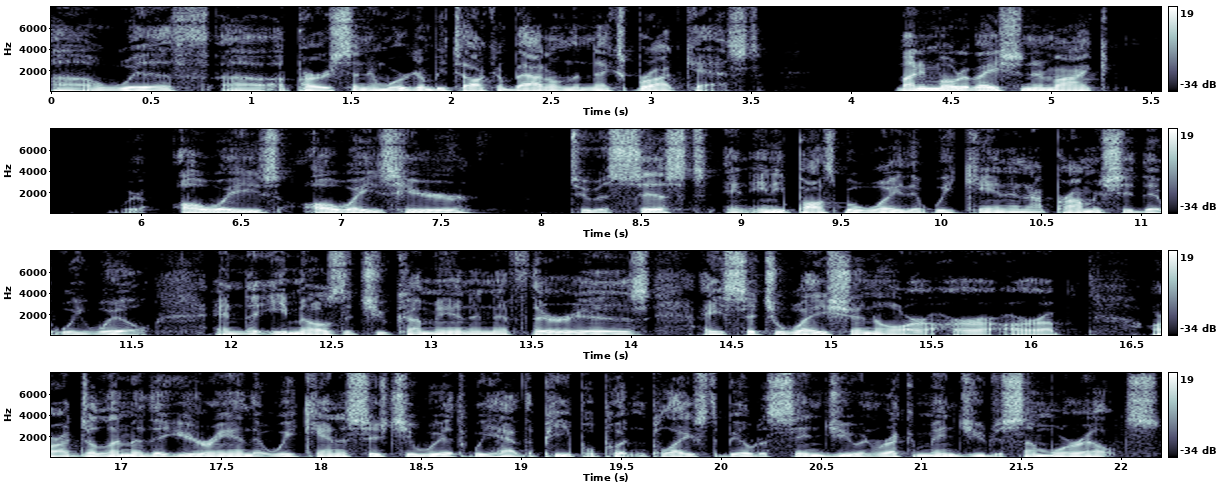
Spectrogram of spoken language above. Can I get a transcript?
uh, with uh, a person, and we're going to be talking about on the next broadcast. Money, motivation, and Mike we're always, always here to assist in any possible way that we can. And I promise you that we will. And the emails that you come in, and if there is a situation or, or, or, a, or a dilemma that you're in that we can assist you with, we have the people put in place to be able to send you and recommend you to somewhere else.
